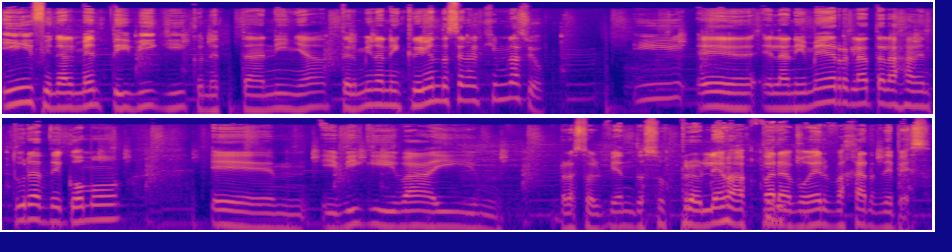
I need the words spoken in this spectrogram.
Y finalmente Vicky con esta niña terminan inscribiéndose en el gimnasio. Y eh, el anime relata las aventuras de cómo eh, Vicky va ahí resolviendo sus problemas para poder bajar de peso.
